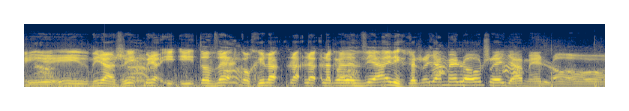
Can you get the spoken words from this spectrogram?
y, y mira, sí, mira, y, y entonces cogí la, la, la, la credencial y dije que sellámelo, sellámelo.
